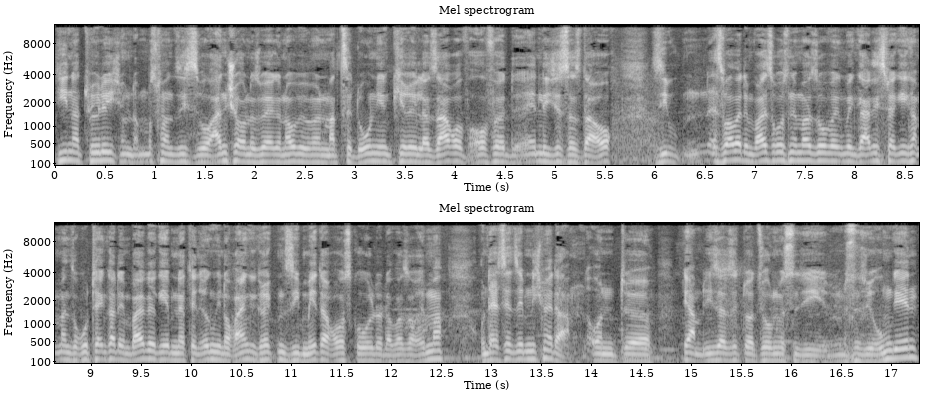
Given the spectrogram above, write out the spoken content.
die natürlich, und da muss man sich so anschauen, das wäre genau wie wenn Mazedonien Kirill Lazarov aufhört, ähnlich ist das da auch. Sie, es war bei den Weißrussen immer so, wenn, wenn gar nichts mehr ging, hat man so Rutenka den Ball gegeben, der hat den irgendwie noch reingekriegt, einen sieben Meter rausgeholt oder was auch immer. Und der ist jetzt eben nicht mehr da. Und äh, ja, mit dieser Situation müssen sie, müssen sie umgehen.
